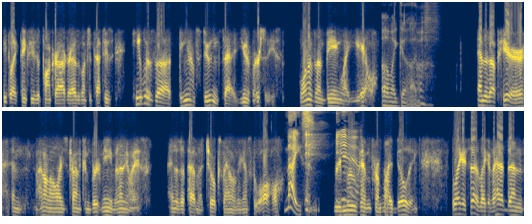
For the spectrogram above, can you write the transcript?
He like thinks he's a punk rocker, has a bunch of tattoos. He was uh, dean of students at universities. One of them being like Yale. Oh my god. Ended up here, and I don't know why he's trying to convert me, but anyways, ended up having to choke slam him against the wall. Nice. remove Yeah. him from my building. But like I said, like if it had been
